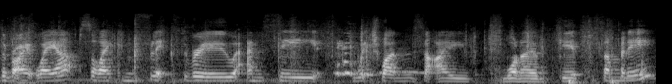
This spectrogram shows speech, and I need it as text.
the right way up so I can flick through and see which ones that I want to give to somebody.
